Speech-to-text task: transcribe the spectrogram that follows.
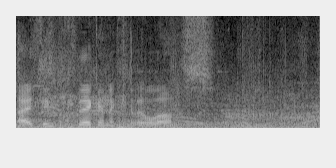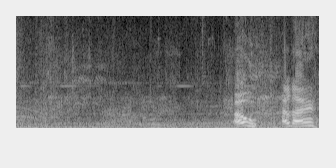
I think they're gonna hello.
